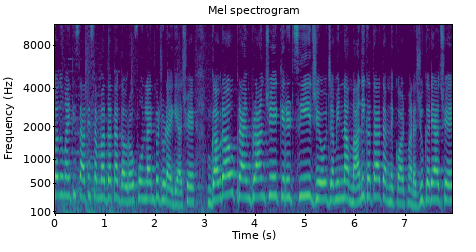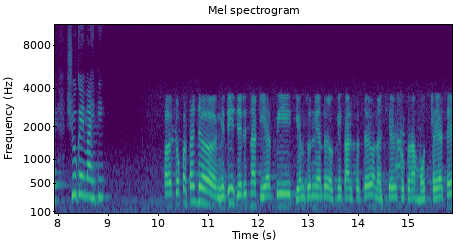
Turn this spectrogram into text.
વધુ માહિતી સાથે સંવાદદાતા ગૌરવ ફોનલાઈન પર જોડાઈ ગયા છે. ગૌરવ, ક્રાઇમ બ્રાન્ચે કિરીટસિંહ જેઓ જમીનના માલિક હતા, તેમને કોર્ટમાં રજૂ કર્યા છે. શું કઈ માહિતી? ચોક્કસ જ, નિધિ જે રીતના ટીઆરપી ગેમ ઝોનની અંદર અગ્નિકાંડ સર્જાયો અને અઠ્યાવીસ લોકોના મોત થયા છે.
